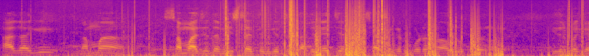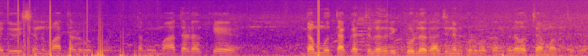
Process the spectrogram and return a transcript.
ಹಾಗಾಗಿ ನಮ್ಮ ಸಮಾಜದ ಮೀಸಲಾತಿ ಗೆದ್ದ ಹದಿನೈದು ಜನ ಶಾಸಕರು ಕೂಡ ಅವರು ಕೂಡ ಇದ್ರ ಬಗ್ಗೆ ಅಧಿವೇಶನ ಮಾತಾಡಬೇಕು. ತಮಗೆ ಮಾತಾಡೋಕ್ಕೆ ದಮ್ಮು ತಾಕತ್ತಿಲ್ಲ ಅಂದರೆ ಈ ಕೂಡಲೇ ರಾಜೀನಾಮೆ ಕೊಡ್ಬೇಕಂತಲೇ ಒತ್ತಾಯ ಮಾಡ್ತಾರೆ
